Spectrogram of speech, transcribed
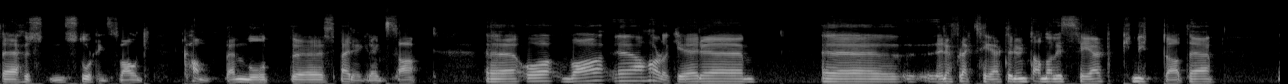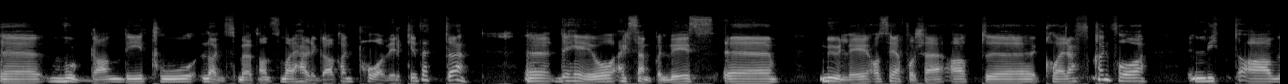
til høstens stortingsvalg. Kampen mot eh, sperregrensa. Eh, og hva eh, har dere eh, reflektert rundt, analysert, knytta til hvordan de to landsmøtene som var i helga, kan påvirke dette. Det er jo eksempelvis mulig å se for seg at KrF kan få litt av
